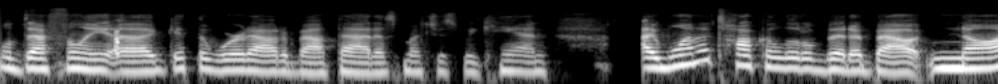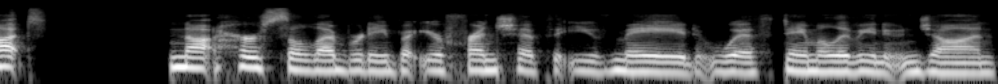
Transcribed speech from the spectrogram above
we'll definitely uh, get the word out about that as much as we can. I want to talk a little bit about not not her celebrity, but your friendship that you've made with Dame Olivia Newton John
